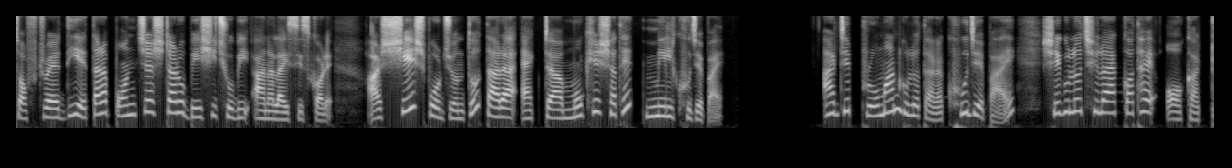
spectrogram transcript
সফটওয়্যার দিয়ে তারা পঞ্চাশটারও বেশি ছবি অ্যানালাইসিস করে, আর শেষ পর্যন্ত তারা একটা মুখের সাথে মিল খুঁজে পায়। আর যে প্রমাণগুলো তারা খুঁজে পায়, সেগুলো ছিল এক কথায় অকাট্য।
